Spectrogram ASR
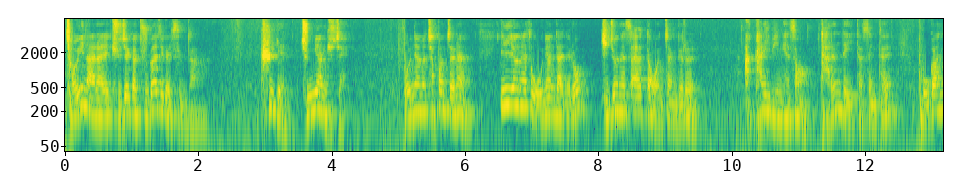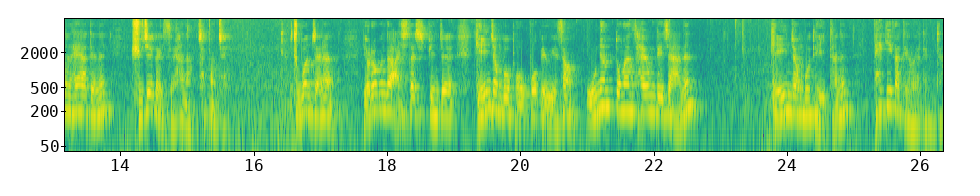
저희 나라에 규제가 두 가지가 있습니다. 크게 중요한 규제. 뭐냐면 첫 번째는 1년에서 5년 단위로 기존에 쌓였던 원장들을 아카이빙해서 다른 데이터 센터에 보관을 해야 되는 규제가 있어요. 하나, 첫 번째. 두 번째는 여러분들 아시다시피 이제 개인정보보호법에 의해서 5년 동안 사용되지 않은 개인정보 데이터는 폐기가 되어야 됩니다.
